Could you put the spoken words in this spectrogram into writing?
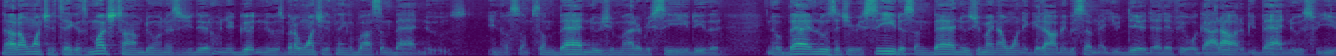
Now, I don't want you to take as much time doing this as you did on your good news, but I want you to think about some bad news. You know, some, some bad news you might have received, either, you know, bad news that you received or some bad news you might not want to get out. Maybe something that you did that if it were got out, it'd be bad news for you.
